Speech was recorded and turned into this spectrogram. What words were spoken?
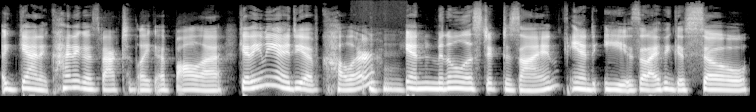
again, it kind of goes back to like a Bala, getting the idea of color Mhm. and minimalistic design and ease that I think is so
